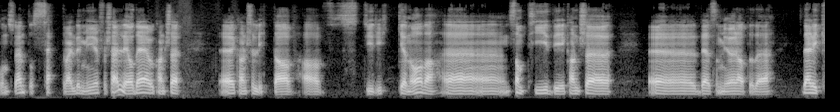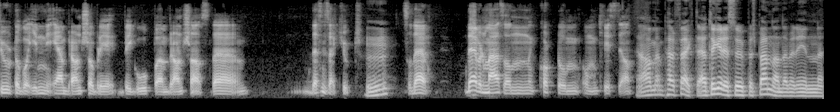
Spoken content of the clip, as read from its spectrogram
konsulent og sett veldig mye forskjellig. og Det er jo kanskje, eh, kanskje litt av, av styrken òg, da. Eh, samtidig kanskje det som gjør at det, det, er litt kult å gå inn i én bransje og bli, bli, god på en bransje. Altså det det syns jeg er kult. Mm. Så det, det er vel meg sånn kort om, om Christian. Ja men perfekt. Jeg tycker det er superspennende med din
